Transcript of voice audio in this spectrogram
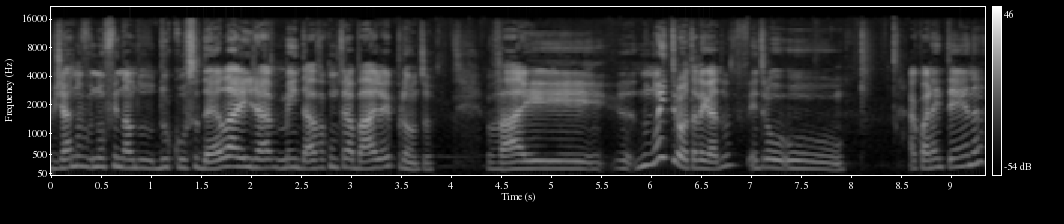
já no, no final do, do curso dela, aí já emendava com o trabalho e pronto. Vai. Não entrou, tá ligado? Entrou o. A quarentena,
